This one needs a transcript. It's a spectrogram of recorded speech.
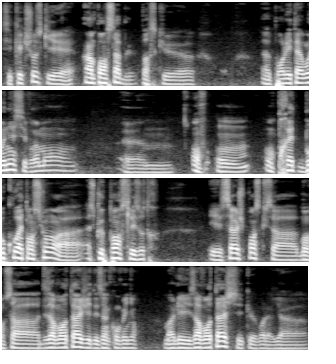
C'est quelque chose qui est impensable parce que pour les Taïwanais, c'est vraiment on, on, on, prête beaucoup attention à, ce que pensent les autres. Et ça, je pense que ça, bon, ça a des avantages et des inconvénients. Bah, les avantages, c'est que voilà, il y a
